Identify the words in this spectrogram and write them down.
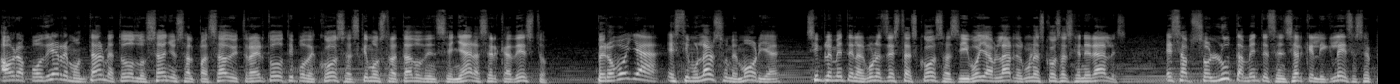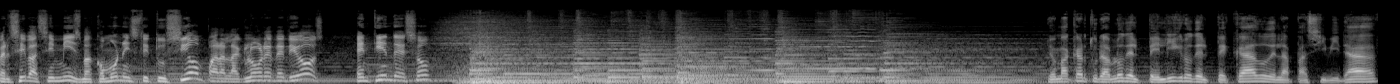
Ahora, podría remontarme a todos los años al pasado y traer todo tipo de cosas que hemos tratado de enseñar acerca de esto. Pero voy a estimular su memoria simplemente en algunas de estas cosas y voy a hablar de algunas cosas generales. Es absolutamente esencial que la iglesia se perciba a sí misma como una institución para la gloria de Dios. ¿Entiende eso? John MacArthur habló del peligro del pecado, de la pasividad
